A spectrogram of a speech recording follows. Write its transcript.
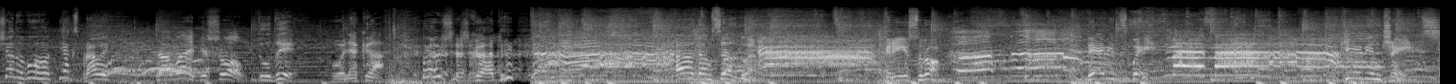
що нового, як справи? Давай, пішов. Туди, голяка. Боже ж гади. Адам Сендлер, Кріс Рок, Девід Спейд, Кевін Джеймс.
